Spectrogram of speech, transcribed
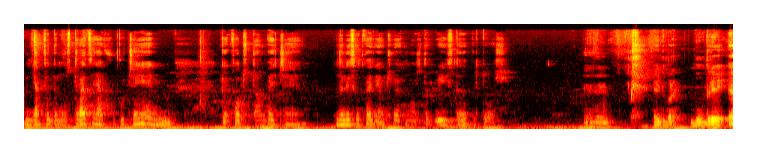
някаква демонстрация, някакво обучение, каквото там вече нали, съответният човек може да иска да предложи. Mm-hmm. Е, добре, благодаря ви. А,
